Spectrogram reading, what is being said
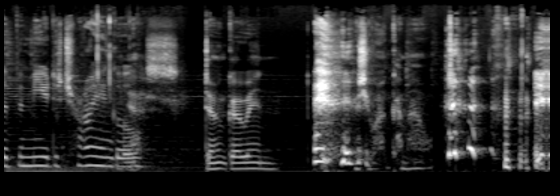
the Bermuda Triangle. Yes. Don't go in because you won't come out.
